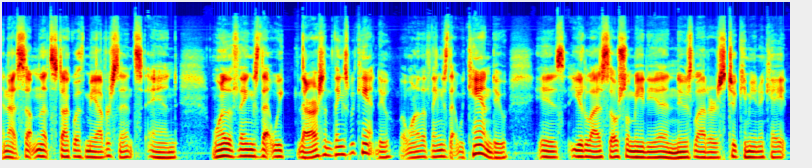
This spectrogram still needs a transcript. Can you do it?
And that's something that's stuck with me ever since. And one of the things that we, there are some things we can't do, but one of the things that we can do is utilize social media and newsletters to communicate.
